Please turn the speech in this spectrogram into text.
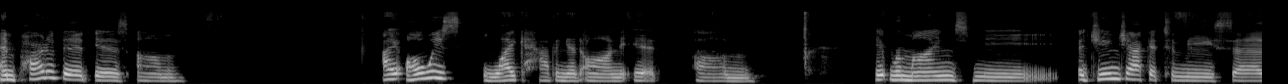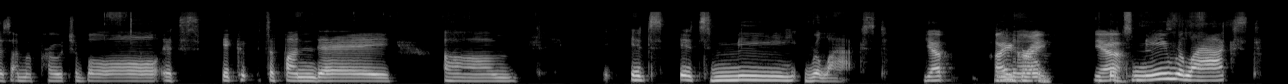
And part of it is um, I always like having it on. It um, it reminds me a jean jacket to me says I'm approachable. It's it, it's a fun day. Um, it's it's me relaxed. Yep, I know? agree. Yeah, it's me relaxed.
